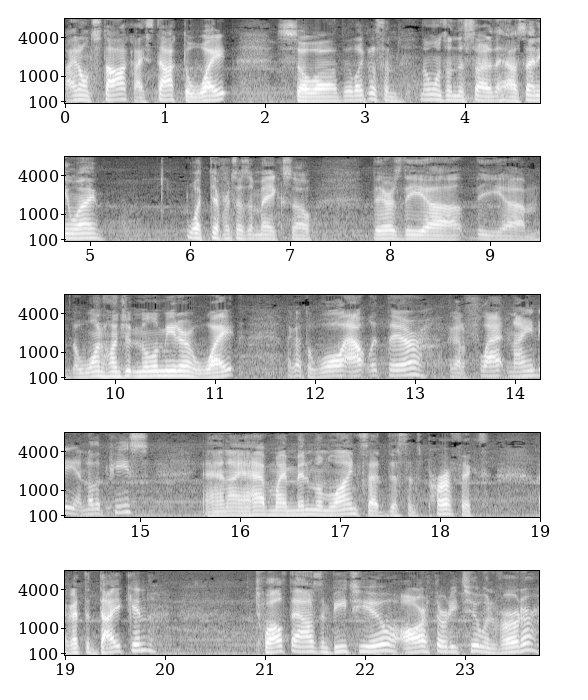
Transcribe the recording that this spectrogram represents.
I don't stock. I stock the white. So uh, they're like, listen, no one's on this side of the house anyway. What difference does it make? So there's the uh, the um, the 100 millimeter white. I got the wall outlet there. I got a flat 90, another piece, and I have my minimum line set distance. Perfect. I got the Daikin 12,000 BTU R32 inverter.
